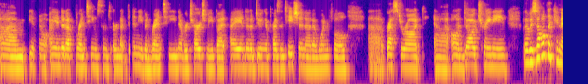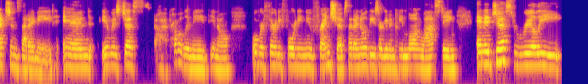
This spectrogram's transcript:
Um, you know, I ended up renting some, or not, didn't even rent. He never charged me, but I ended up doing a presentation at a wonderful uh, restaurant uh, on dog training. But it was all the connections that I made, and it was just oh, I probably made you know over 30 40 new friendships that i know these are going to be long lasting and it just really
